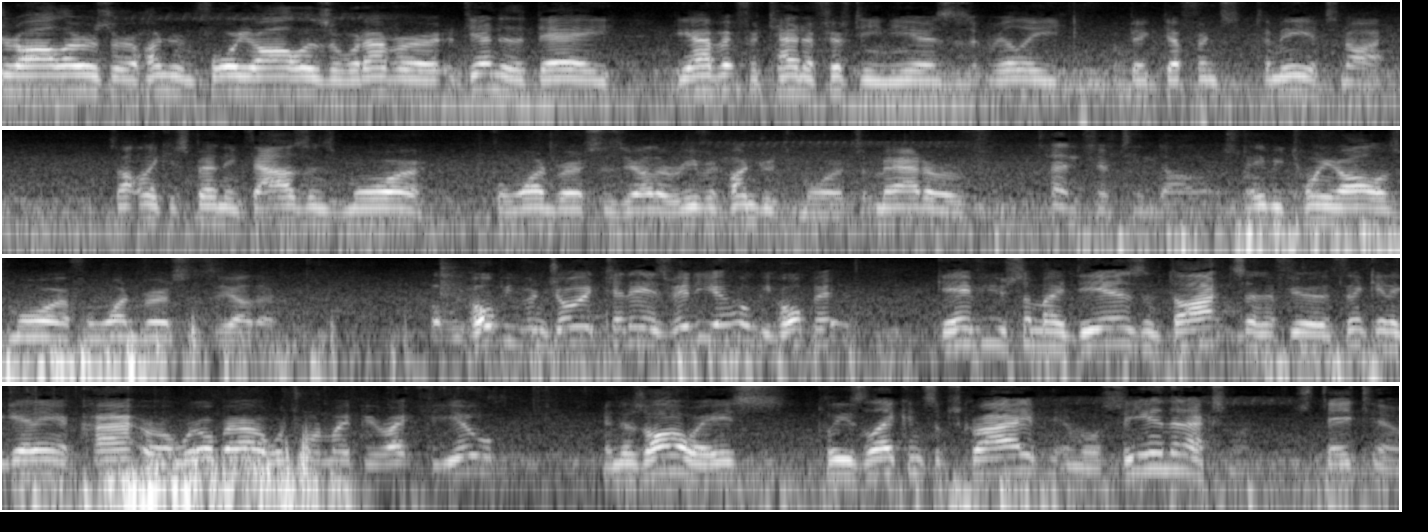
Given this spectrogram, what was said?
or $140 or whatever, at the end of the day, you have it for 10 or 15 years. Is it really a big difference? To me, it's not. It's not like you're spending thousands more for one versus the other, or even hundreds more. It's a matter of 10 15 dollars. maybe $20 more for one versus the other. But we hope you've enjoyed today's video. We hope it gave you some ideas and thoughts. And if you're thinking of getting a cart or a wheelbarrow, which one might be right for you? And as always, please like and subscribe, and we'll see you in the next one. Stay tuned.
